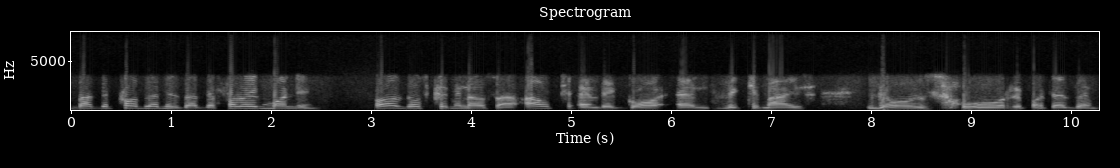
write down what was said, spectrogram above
But the problem is that the following morning, all those criminals are out and they go and victimize those who reported them.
